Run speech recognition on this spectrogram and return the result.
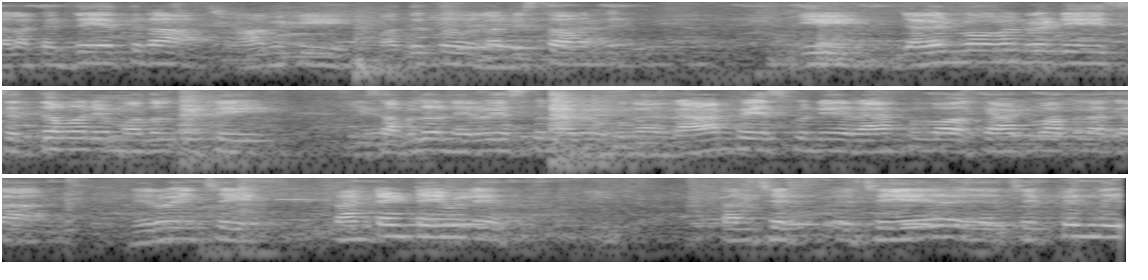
చాలా పెద్ద ఎత్తున ఆమెకి మద్దతు లభిస్తూ ఉంది. ఈ జగన్మోహన్ రెడ్డి సిద్ధమని మొదలుపెట్టి ఈ సభలో నిర్వహిస్తున్నారు. ఒక ర్యాంప్ వేసుకుని ర్యాంప్ వా క్యాట్ వాక్ లాగా నిర్వహించి కంటెంట్ ఏమీ లేదు. తను చెప్ చెప్పింది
